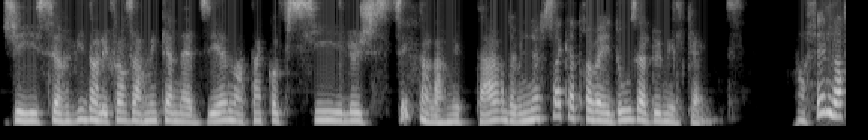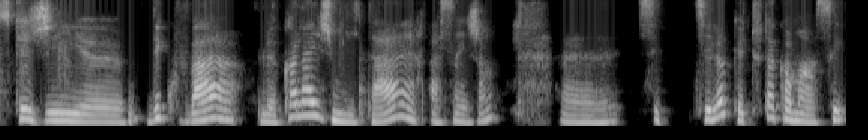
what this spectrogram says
J'ai servi dans les Forces armées canadiennes en tant qu'officier logistique dans l'armée de terre de 1992 à 2015. En fait, lorsque j'ai euh, découvert le collège militaire à Saint-Jean, euh, c'est là que tout a commencé.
